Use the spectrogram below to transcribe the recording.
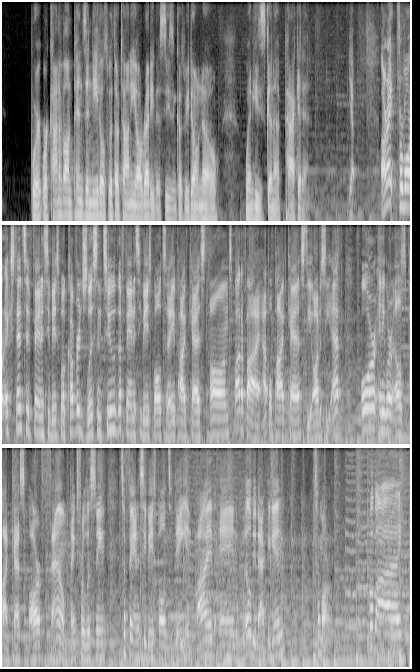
We're, we're kind of on pins and needles with Ohtani already this season because we don't know when he's going to pack it in. Yep. All right, for more extensive fantasy baseball coverage, listen to the Fantasy Baseball Today podcast on Spotify, Apple Podcasts, the Audacy app, or anywhere else podcasts are found. Thanks for listening to Fantasy Baseball Today in 5, and we'll be back again tomorrow. Bye bye.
